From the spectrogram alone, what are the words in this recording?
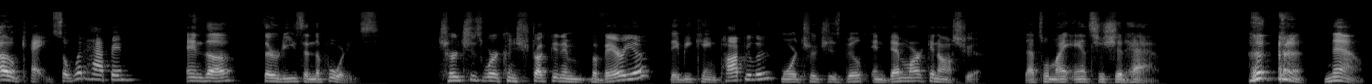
Okay, so what happened in the 30s and the 40s? Churches were constructed in Bavaria. They became popular. More churches built in Denmark and Austria. That's what my answer should have. now,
